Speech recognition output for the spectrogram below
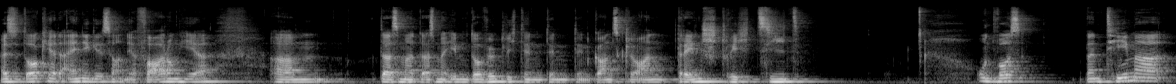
Also da gehört einiges an Erfahrung her, ähm, dass, man, dass man eben da wirklich den, den, den ganz klaren Trennstrich zieht. Und was beim Thema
